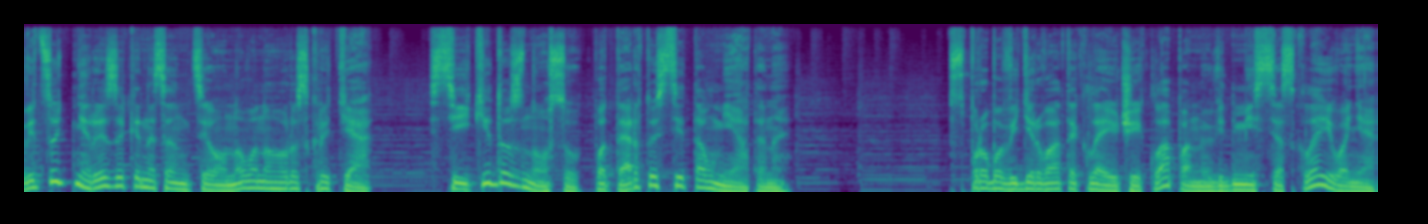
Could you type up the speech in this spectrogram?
відсутні ризики несанкціонованого розкриття стійкі до зносу, потертості та вм'ятини. Спроба відірвати клеючий клапан від місця склеювання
